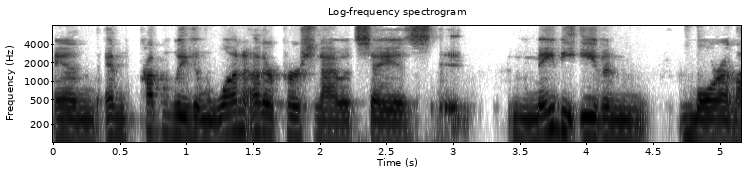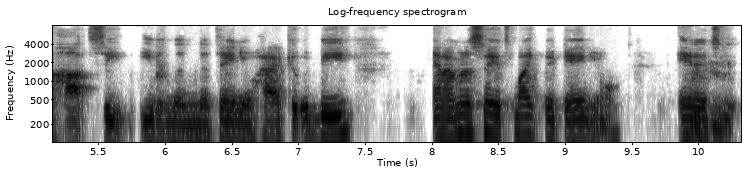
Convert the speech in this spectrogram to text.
And and probably the one other person I would say is maybe even more on the hot seat even than Nathaniel Hackett would be. And I'm going to say it's Mike McDaniel. And mm-hmm. it's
